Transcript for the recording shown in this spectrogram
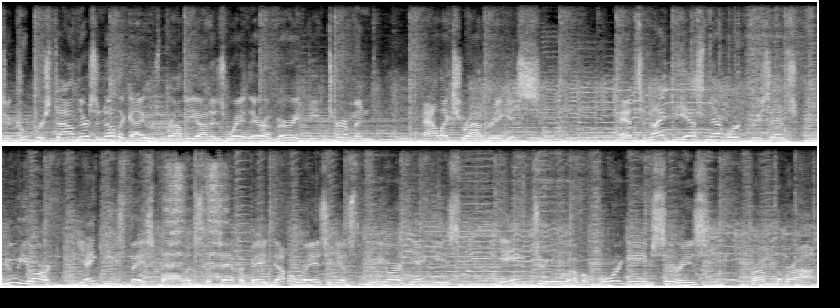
to Cooperstown. There's another guy who's probably on his way there, a very determined Alex Rodriguez. And tonight, the YES Network presents New York Yankees baseball. It's the Tampa Bay Devil Rays against the New York Yankees. Game two of a four-game series from the Bronx.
